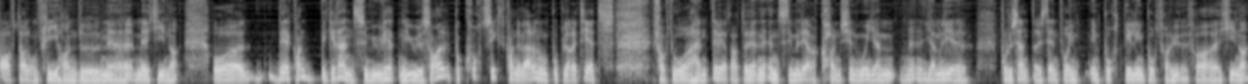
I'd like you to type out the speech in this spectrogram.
avtaler om frihandel med, med, Kina. Og Det kan begrense mulighetene i USA. På kort sikt kan det være noen popularitetsfaktorer å hente ved at en, en stimulerer kanskje noen hjem, hjemlige produsenter istedenfor import, billig import fra, fra, Kina.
